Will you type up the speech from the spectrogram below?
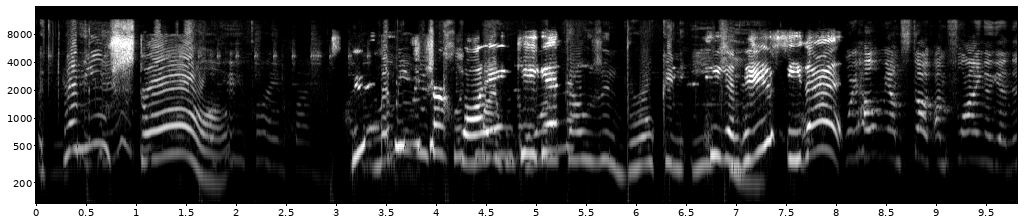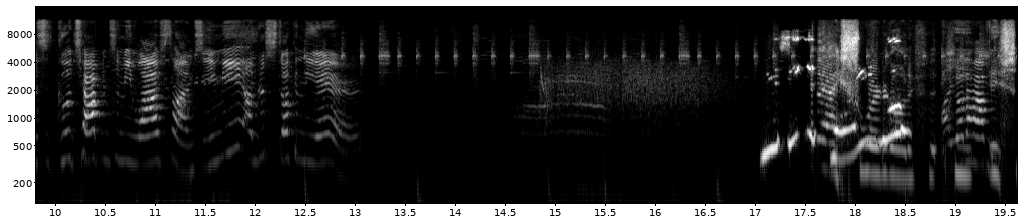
Can you stop? Okay, fine, fine. Let me just start click my flying, Keegan? 1,000 broken E Keegan, did you see that? Wait, help me! I'm stuck. I'm flying again. This glitch happened to me last time. See me? I'm just stuck in the air. Did you see the I swear to? God, if I gotta have. he is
